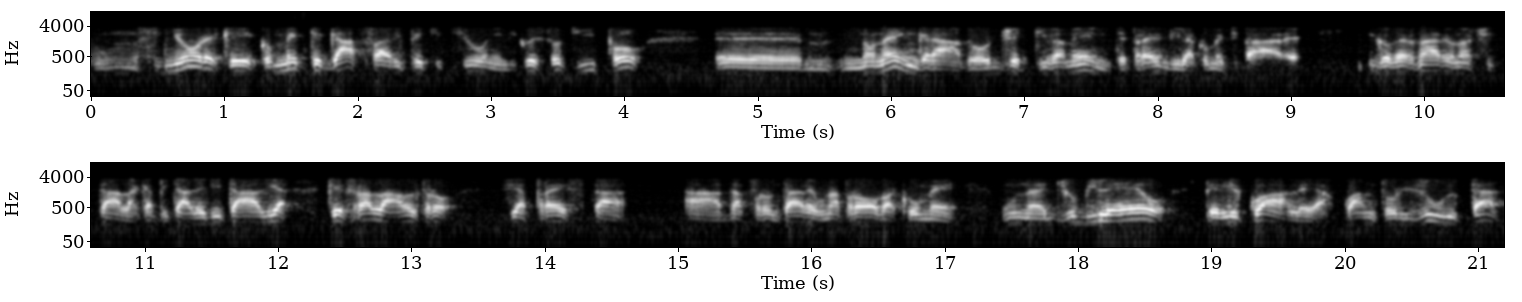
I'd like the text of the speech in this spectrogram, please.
un signore che commette gaffa a ripetizioni di questo tipo eh, non è in grado oggettivamente, prendila come ti pare, di governare una città, la capitale d'Italia, che fra l'altro si appresta ad affrontare una prova come un giubileo per il quale, a quanto risulta,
